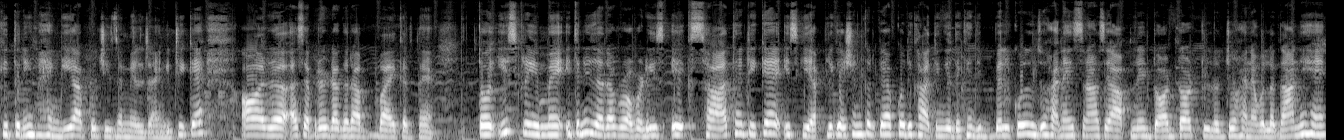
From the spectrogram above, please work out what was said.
कितनी महँगी आपको चीज़ें मिल जाएँगी, ठीक है? और सेपरेट अगर आप बाय करते हैं। तो इस क्रीम में इतनी ज़्यादा प्रॉपर्टीज़ एक साथ हैं, ठीक है? इसकी एप्लीकेशन करके आपको दिखाती हूँ। देखें जी, बिल्कुल जो है ना, इस तरह से आपने डॉट डॉट जो है ना, वो लगाने हैं।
